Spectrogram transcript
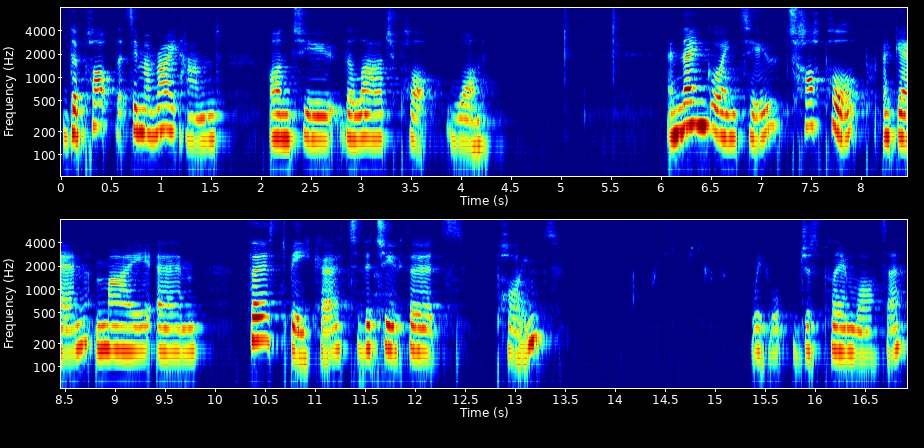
the pot that's in my right hand onto the large pot one. I'm then going to top up again my um, first beaker to the two thirds point with just plain water.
